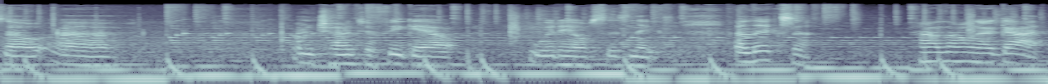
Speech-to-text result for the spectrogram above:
So, uh, I'm trying to figure out what else is next. Alexa, how long I got?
